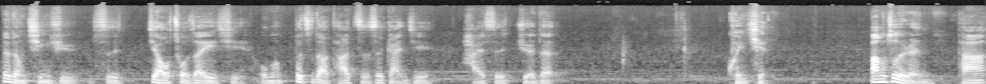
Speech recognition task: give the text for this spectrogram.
那种情绪是交错在一起，我们不知道他只是感激还是觉得亏欠。帮助的人，他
